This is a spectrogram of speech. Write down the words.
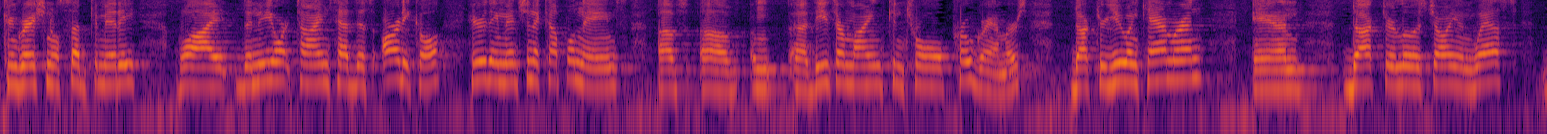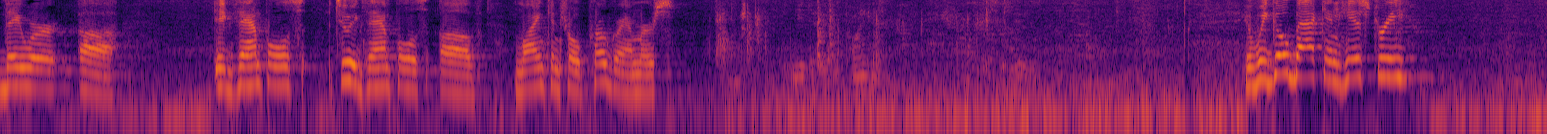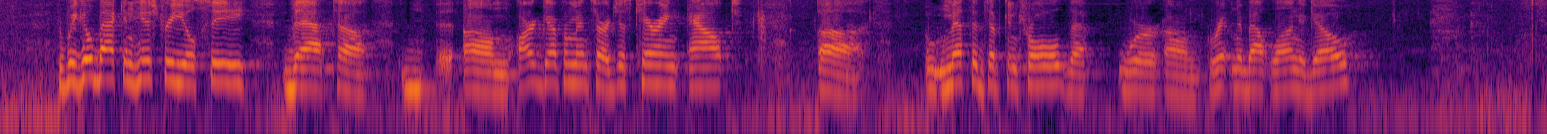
congressional subcommittee, why the New York Times had this article. Here they mention a couple names of, of um, uh, these are mind control programmers. Dr. Ewen Cameron and Dr. Louis Jolyon West, they were uh, examples, two examples of mind control programmers. If we go back in history, if we go back in history, you'll see that uh, um, our governments are just carrying out uh, methods of control that were um, written about long ago.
